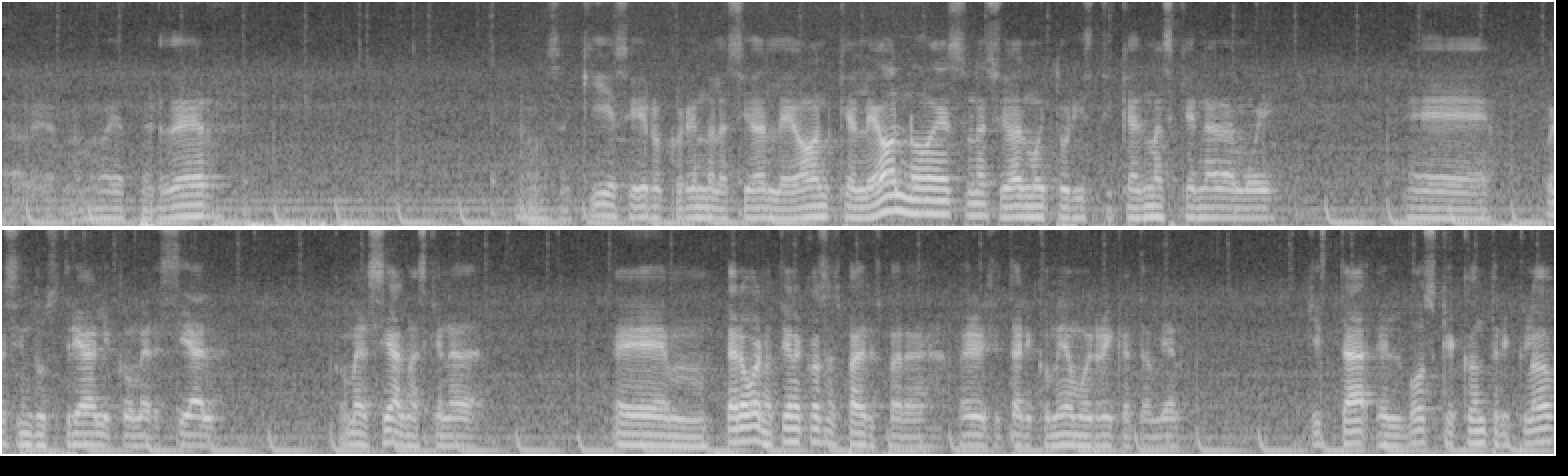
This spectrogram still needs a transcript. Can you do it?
A ver, no me voy a perder. Vamos aquí a seguir recorriendo la ciudad de León. Que León no es una ciudad muy turística, es más que nada muy eh, pues industrial y comercial. Comercial más que nada. Em, pero bueno, tiene cosas padres para, visitar y comida muy rica también. Aquí está el Bosque Country Club.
